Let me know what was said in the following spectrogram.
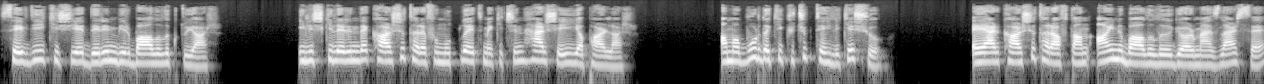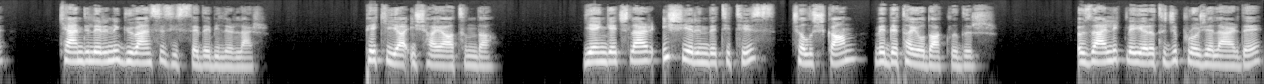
sevdiği kişiye derin bir bağlılık duyar. İlişkilerinde karşı tarafı mutlu etmek için her şeyi yaparlar. Ama buradaki küçük tehlike şu. Eğer karşı taraftan aynı bağlılığı görmezlerse, kendilerini güvensiz hissedebilirler. Peki ya iş hayatında? Yengeçler iş yerinde titiz, çalışkan ve detay odaklıdır. Özellikle yaratıcı projelerde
